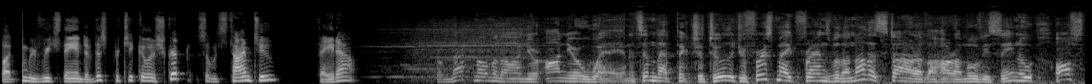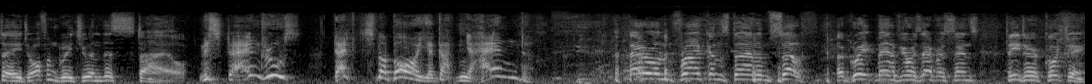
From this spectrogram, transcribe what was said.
but we've reached the end of this particular script, so it's time to fade out. From that moment on, you're on your way, and it's in that picture, too, that you first make friends with another star of the horror movie scene who, offstage, often greets you in this style. Mr. Andrews, that's my boy you got in your hand. Baron Frankenstein himself, a great mate of yours ever since, Peter Cushing.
